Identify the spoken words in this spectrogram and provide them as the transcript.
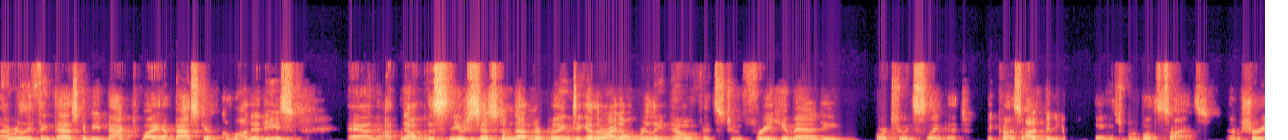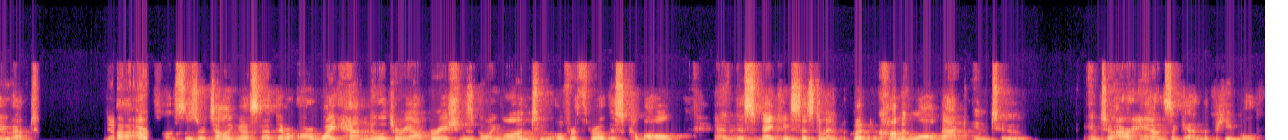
I really think that is going to be backed by a basket of commodities. And uh, now, this new system that they're putting together, I don't really know if it's to free humanity or to enslave it, because I've been hearing things from both sides. And I'm sure you have too. Yep. Uh, our sources are telling us that there are white hat military operations going on to overthrow this cabal and this banking system and put common law back into into our hands again, the people.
